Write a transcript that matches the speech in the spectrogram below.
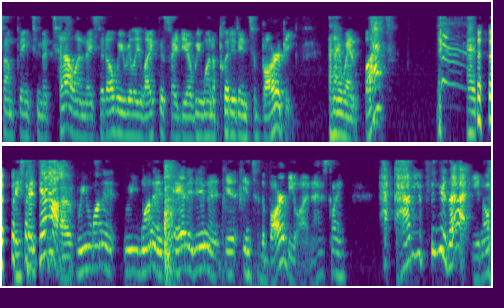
something to Mattel and they said, "Oh, we really like this idea. We want to put it into Barbie." And I went, "What?" and they said, "Yeah, we want to we want to add it in uh, a, into the Barbie line." And I was going, "H- "How do you figure that?" You know?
